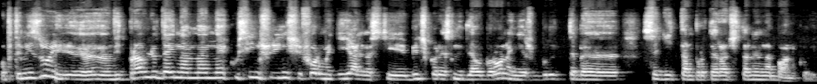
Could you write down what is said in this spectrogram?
Оптимізуй, е, відправ людей на, на, на якусь іншу, інші форми діяльності, більш корисні для оборони, ніж будуть тебе сидіти там протирати штани на банковій.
